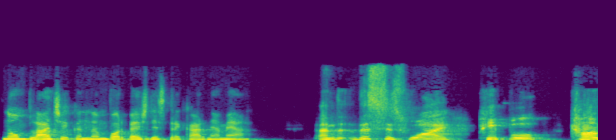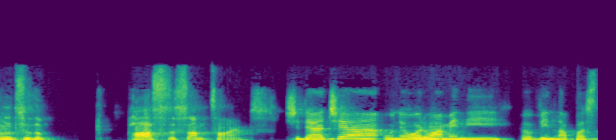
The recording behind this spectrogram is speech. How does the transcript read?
Nu-mi place când îmi vorbești despre carnea mea. And this is why people come to the pastor sometimes Și de aceea, uneori, oamenii uh, vin la, pas-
